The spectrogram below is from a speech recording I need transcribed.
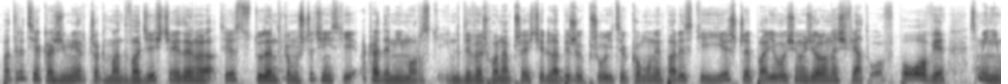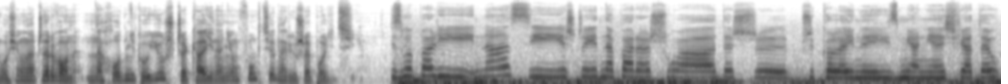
Patrycja Kazimierczak ma 21 lat. Jest studentką Szczecińskiej Akademii Morskiej. Gdy weszła na przejście dla pieszych przy ulicy Komuny Paryskiej, jeszcze paliło się zielone światło. W połowie zmieniło się na czerwone. Na chodniku już czekali na nią funkcjonariusze policji. Złapali nas i jeszcze jedna para szła też y, przy kolejnej zmianie świateł.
